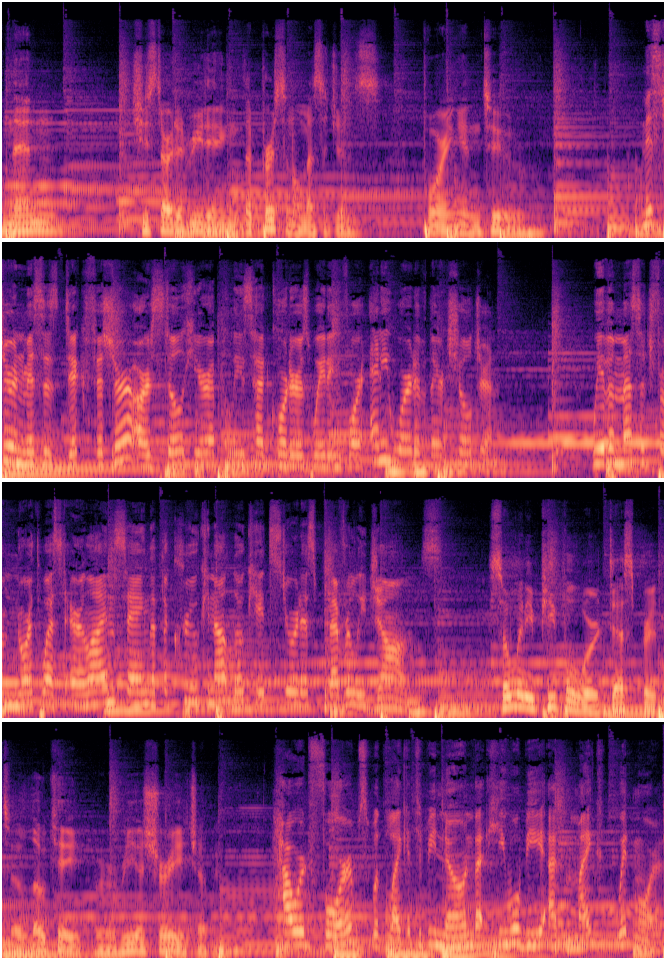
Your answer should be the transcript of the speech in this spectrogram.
And then she started reading the personal messages pouring in too. Mr. and Mrs. Dick Fisher are still here at police headquarters waiting for any word of their children. We have a message from Northwest Airlines saying that the crew cannot locate stewardess Beverly Johns. So many people were desperate to locate or reassure each other. Howard Forbes would like it to be known that he will be at Mike Whitmore's.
